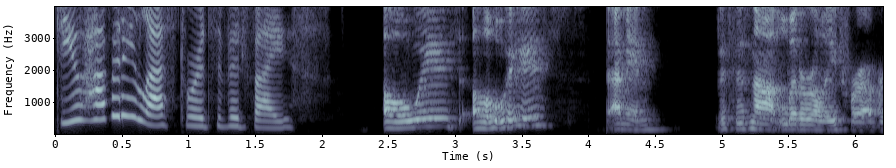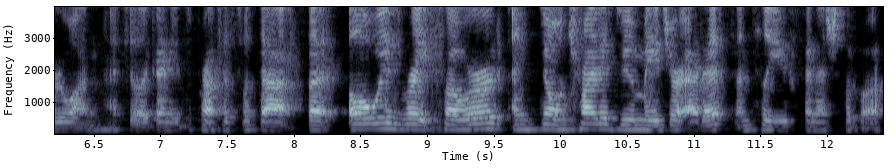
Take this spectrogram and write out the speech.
Do you have any last words of advice? Always, always. I mean, this is not literally for everyone. I feel like I need to preface with that, but always write forward and don't try to do major edits until you finish the book.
